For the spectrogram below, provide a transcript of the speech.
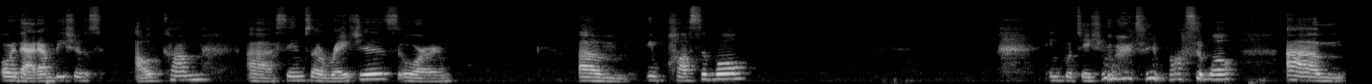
or that ambitious outcome uh, seems outrageous or um, impossible in quotation marks impossible um,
